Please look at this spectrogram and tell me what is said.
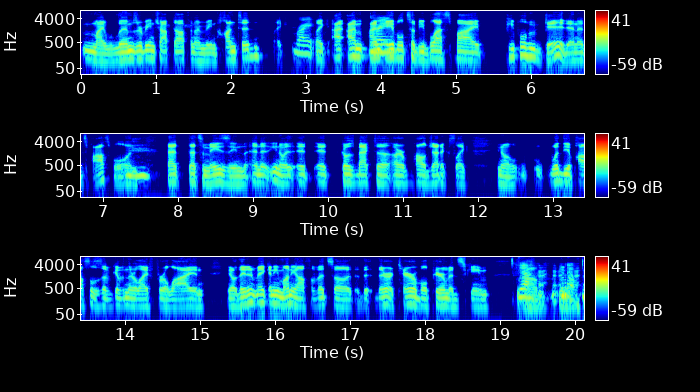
my limbs are being chopped off and I'm being hunted? Like, right like I, I'm I'm Right. able to be blessed by people who did and it's possible and Mhm. that that's amazing and it, you know it it goes back to our apologetics like you know would the apostles have given their life for a lie and you know they didn't make any money off of it so th- they're a terrible pyramid scheme yeah um, you know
